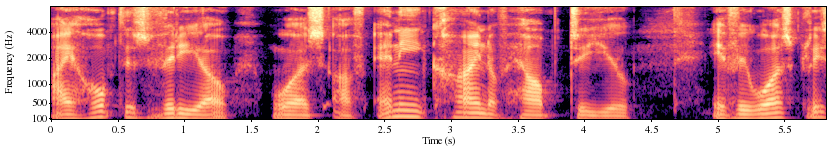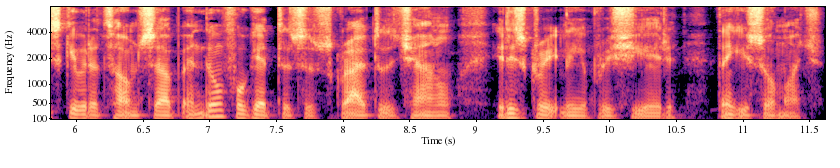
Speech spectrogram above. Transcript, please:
I hope this video was of any kind of help to you. If it was, please give it a thumbs up and don't forget to subscribe to the channel. It is greatly appreciated. Thank you so much.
